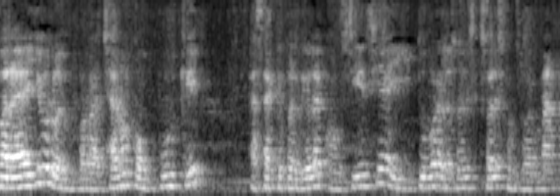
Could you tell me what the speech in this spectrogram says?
Para ello lo emborracharon con pulque hasta que perdió la conciencia y tuvo relaciones sexuales con su hermano.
